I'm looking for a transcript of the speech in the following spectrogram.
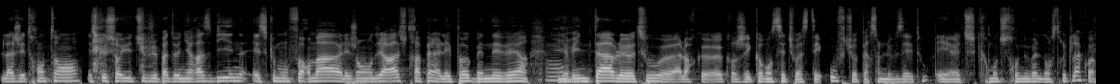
là j'ai 30 ans. Est-ce que sur YouTube je vais pas devenir has-been? Est-ce que mon format, les gens vont dire Ah, tu te rappelles à l'époque, Ben Never, il y avait une table, euh, tout. euh, Alors que quand j'ai commencé, tu vois, c'était ouf, tu vois, personne ne le faisait et tout. Et euh, tu- comment tu te renouvelles dans ce truc-là, quoi?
